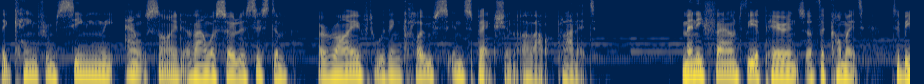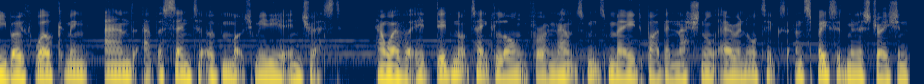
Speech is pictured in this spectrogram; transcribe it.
that came from seemingly outside of our solar system arrived within close inspection of our planet. Many found the appearance of the comet to be both welcoming and at the centre of much media interest. However, it did not take long for announcements made by the National Aeronautics and Space Administration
